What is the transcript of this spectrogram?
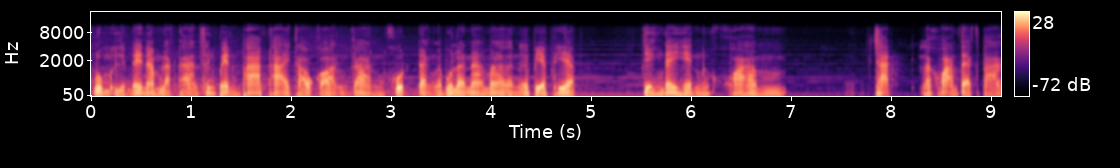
กลุ่มอื่นได้นำหลักฐาน ซึ่งเป็นภาพถ่ายเก่าก่อนการขุดแต่งและบูรณะมาเสนอเปรียบเทียบ จึงได้เห็นความชัดและความแตกต่าง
